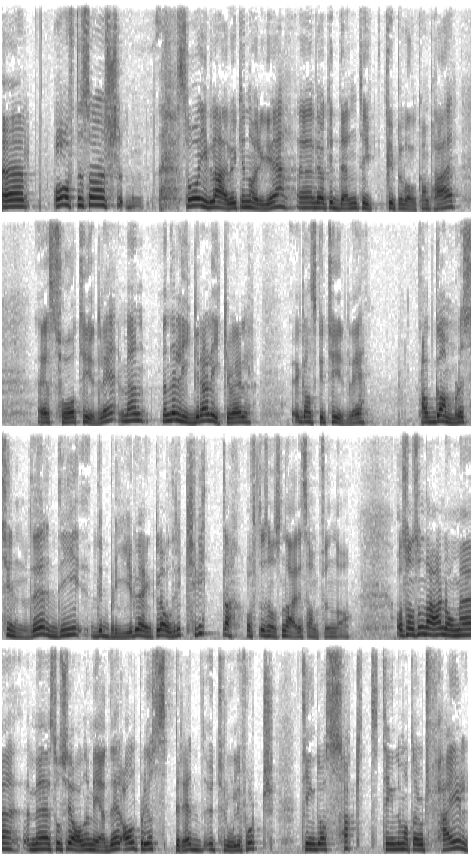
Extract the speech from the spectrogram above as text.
Eh, og ofte så Så ille er det jo ikke i Norge. Eh, vi har ikke den type valgkamp her eh, så tydelig. Men, men det ligger allikevel eh, ganske tydelig at gamle synder de, de blir du egentlig aldri kvitt. da, Ofte sånn som det er i samfunnet nå. Og sånn som det er nå med, med sosiale medier. Alt blir jo spredd utrolig fort. Ting du har sagt, ting du måtte ha gjort feil.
